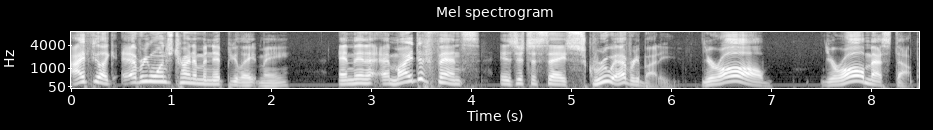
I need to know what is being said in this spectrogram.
I feel like everyone's trying to manipulate me, and then uh, my defense is just to say, "Screw everybody. You're all, you're all messed up,"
